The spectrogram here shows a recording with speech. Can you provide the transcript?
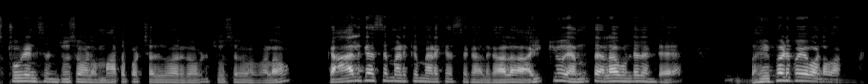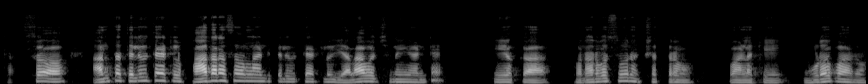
స్టూడెంట్స్‌ని చూసేవాళ్ళం. మాతో పాటు చదివేవారు కాబట్టి చూసేవాళ్ళం. కాలికేస్తే మెడకి, మెడకేస్తే కాలికి. అలా ఐక్యూ ఎంత ఎలా ఉండేదంటే భయపడిపోయేవాళ్ళం అనమాట సో, అంత తెలివితేటలు పాదరసం లాంటి తెలివితేటలు ఎలా వచ్చినాయి అంటే ఈ యొక్క పునర్వసు నక్షత్రం వాళ్ళకి మూడో పాదం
